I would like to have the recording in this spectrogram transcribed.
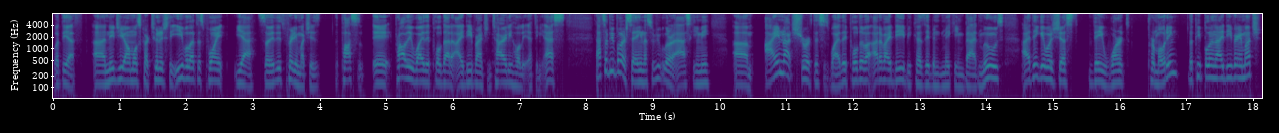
What the f? Uh, Niji almost cartoonishly evil at this point. Yeah, so it is pretty much is the poss- it, probably why they pulled out an ID branch entirely. Holy effing s. That's what people are saying. That's what people are asking me. Um, I'm not sure if this is why they pulled out of ID because they've been making bad moves. I think it was just they weren't promoting the people in ID very much.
